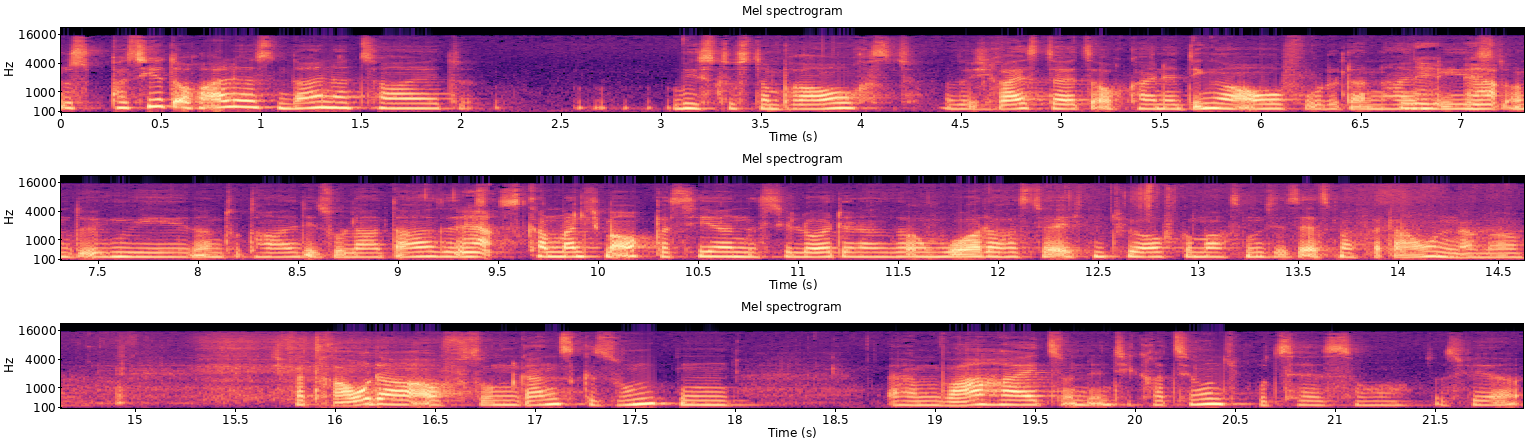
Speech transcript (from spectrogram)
es passiert auch alles in deiner Zeit, wie du es dann brauchst. Also ich reiß da jetzt auch keine Dinge auf, wo du dann heimgehst nee, ja. und irgendwie dann total desolat da sitzt. Ja. Das kann manchmal auch passieren, dass die Leute dann sagen, wow, da hast du ja echt eine Tür aufgemacht, das muss ich jetzt erstmal verdauen. Aber vertraue da auf so einen ganz gesunden ähm, Wahrheits- und Integrationsprozess, so, dass wir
